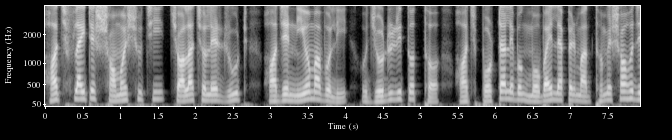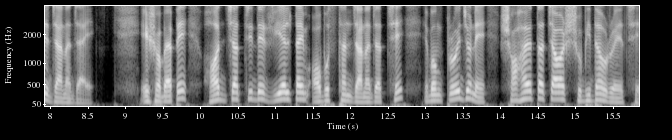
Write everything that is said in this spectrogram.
হজ ফ্লাইটের সময়সূচি, চলাচলের রুট, হজের নিয়মাবলী ও জরুরি তথ্য হজ পোর্টাল এবং মোবাইল অ্যাপের মাধ্যমে সহজে জানা যায়। এসব অ্যাপে হজযাত্রীদের রিয়েল টাইম অবস্থান জানা যাচ্ছে এবং প্রয়োজনে সহায়তা চাওয়ার সুবিধাও রয়েছে।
